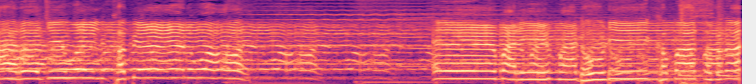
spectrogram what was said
હારજી હોય ખબર હોય. એ મારી માઢોડી ખમા તમના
